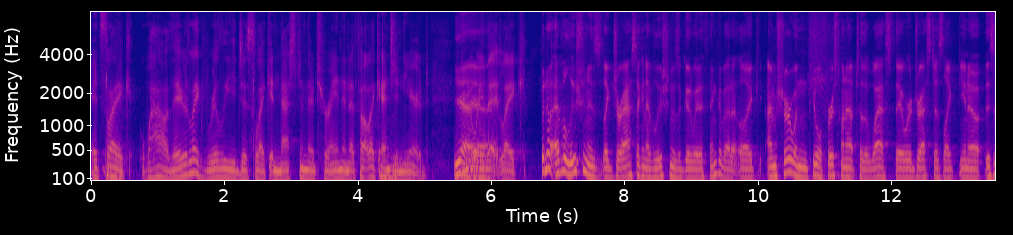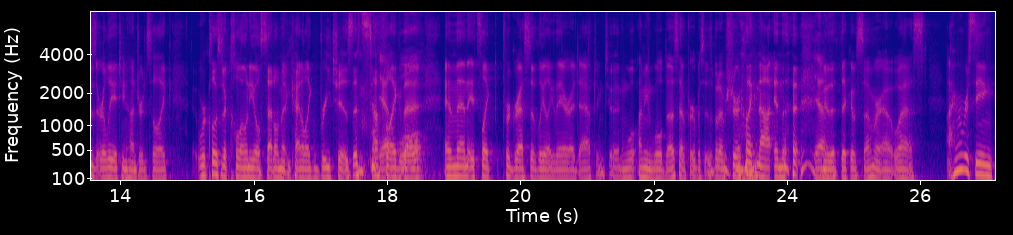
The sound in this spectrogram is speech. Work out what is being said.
It's mm-hmm. like wow, they're like really just like enmeshed in their terrain, and it felt like mm-hmm. engineered. Yeah, in a way yeah. that like But no, evolution is like Jurassic and evolution is a good way to think about it. Like I'm sure when people first went out to the West, they were dressed as like you know this is early 1800s, so like we're closer to colonial settlement, kind of like breeches and stuff Yeah, like that. And then it's like progressively like they are adapting to it. And wool, I mean, wool does have purposes, but I'm sure like mm-hmm. not in the Yeah. you know the thick of summer out west. I remember seeing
